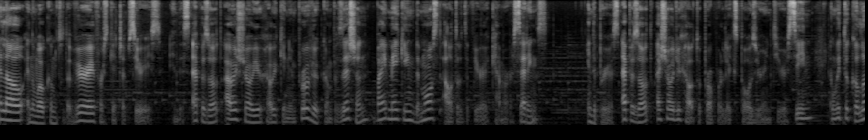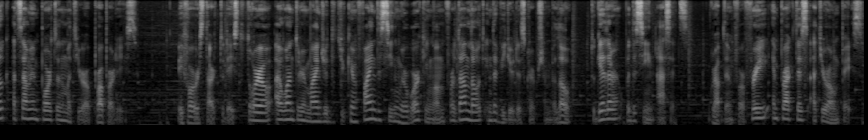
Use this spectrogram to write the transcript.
Hello and welcome to the V-Ray for SketchUp series. In this episode, I will show you how you can improve your composition by making the most out of the V-Ray camera settings. In the previous episode, I showed you how to properly expose your interior scene and we took a look at some important material properties. Before we start today's tutorial, I want to remind you that you can find the scene we're working on for download in the video description below, together with the scene assets. Grab them for free and practice at your own pace.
